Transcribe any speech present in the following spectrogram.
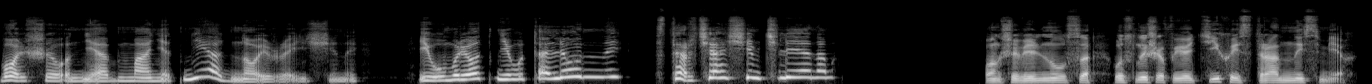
Больше он не обманет ни одной женщины и умрет неутоленный с торчащим членом. Он шевельнулся, услышав ее тихий странный смех.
